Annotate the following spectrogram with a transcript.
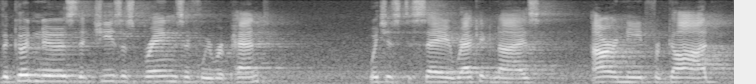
the good news that Jesus brings if we repent, which is to say, recognize our need for God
